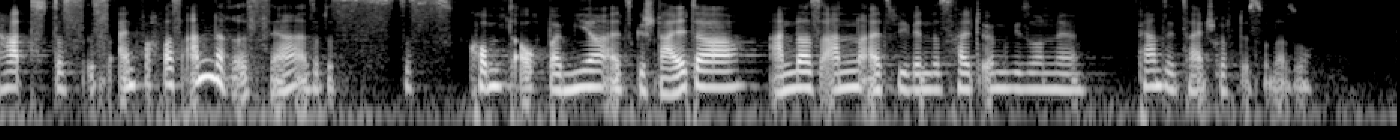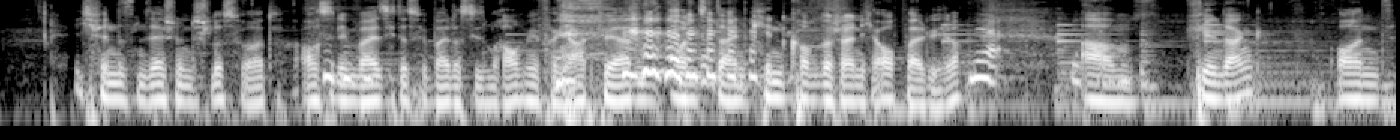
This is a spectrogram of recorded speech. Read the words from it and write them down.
hat, das ist einfach was anderes. Ja? Also das, das kommt auch bei mir als Gestalter anders an, als wie wenn das halt irgendwie so eine Fernsehzeitschrift ist oder so. Ich finde es ein sehr schönes Schlusswort. Außerdem weiß ich, dass wir bald aus diesem Raum hier verjagt werden und dein Kind kommt wahrscheinlich auch bald wieder. Ja, ähm, vielen Dank und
